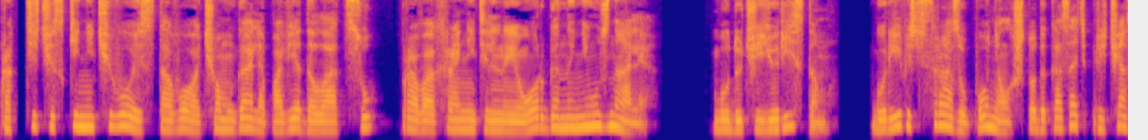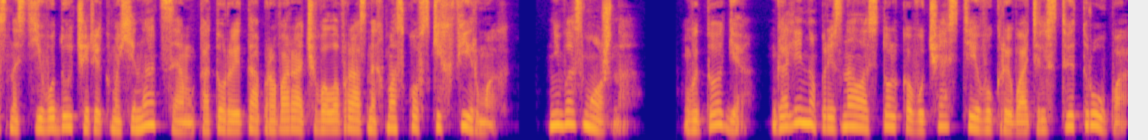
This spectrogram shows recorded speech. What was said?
Практически ничего из того, о чем Галя поведала отцу, правоохранительные органы не узнали. Будучи юристом, Гуревич сразу понял, что доказать причастность его дочери к махинациям, которые та проворачивала в разных московских фирмах, невозможно. В итоге Галина призналась только в участии в укрывательстве трупа.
